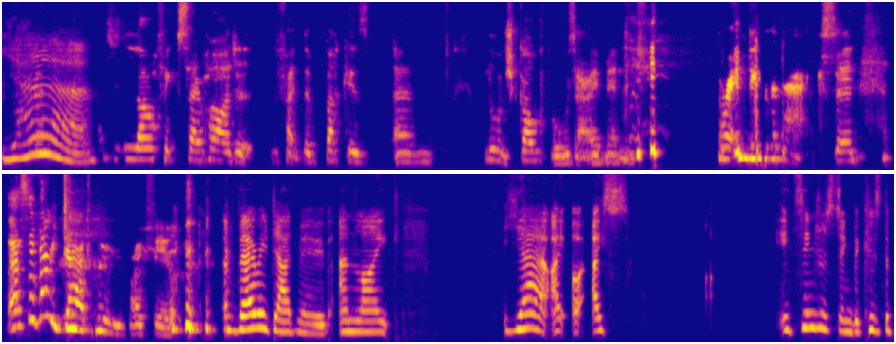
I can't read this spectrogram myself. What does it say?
Yeah. And she's laughing so hard at the fact that Buck has um, launched golf balls at him and threatened him with an axe, and that's a very dad move. I feel. a very dad move and like yeah I, I, it's interesting because the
